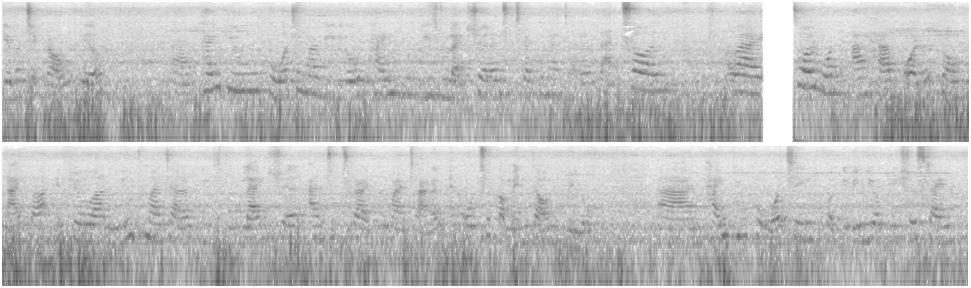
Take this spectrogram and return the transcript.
give a check out there and thank you for watching my video. Thank you. Please do like share and subscribe to my channel. That's all. Bye that's all what I have ordered from Nykaa. If you are new to my channel please do like share and subscribe to my channel and also comment down below and thank you for watching for giving your precious time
